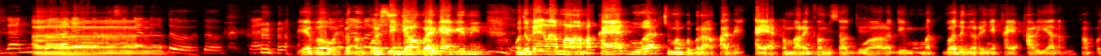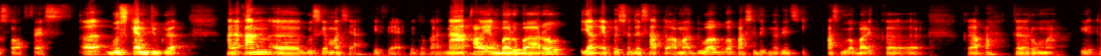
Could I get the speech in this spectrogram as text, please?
Kan Eh, Bang Radar ikut pusing kan tuh, tuh, tuh. Kan? ya gue ikut pusing kalau jawabannya kayak gini. Untuk yang lama-lama kayak gue cuma beberapa deh. Kayak kemarin kalau misal gue lagi mumet, gue dengerinnya kayak kalian kampus Love Fest, uh, Guscam juga. Karena kan uh, Guscam masih aktif ya gitu kan. Nah kalau yang baru-baru, yang episode 1 sama 2 gue pasti dengerin sih. Pas gue balik ke ke apa ke rumah gitu.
